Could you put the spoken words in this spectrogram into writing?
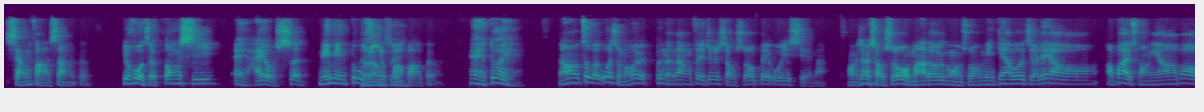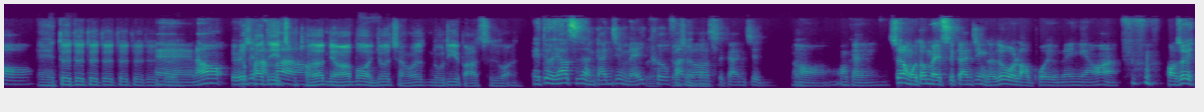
想法上的，又或者东西，哎，还有剩，明明肚子就饱饱的，哎，对。然后这个为什么会不能浪费？就是小时候被威胁嘛。好像小时候我妈都会跟我说：“明天不吃料哦，我帮你闯尿包哦。”哎，对对对对对对对对。哎，然后有一些怕自己闯到尿包，你就想要努力把它吃完。哎，对，要吃很干净，每一颗饭都要吃干净。哦，OK，虽然我都没吃干净，可是我老婆也没鸟啊。哦，所以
